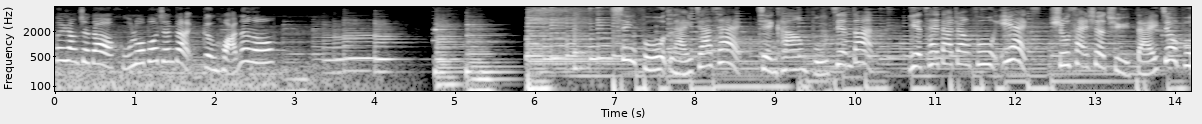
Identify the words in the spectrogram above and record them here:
会让这道胡萝卜蒸蛋更滑嫩哦。福来加菜，健康不间断。野菜大丈夫 EX，蔬菜摄取逮就补。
